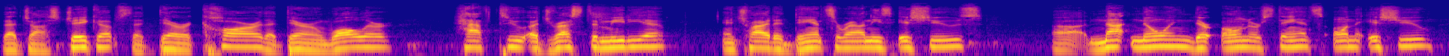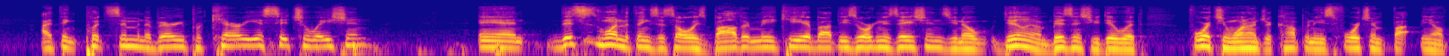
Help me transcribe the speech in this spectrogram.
that Josh Jacobs, that Derek Carr, that Darren Waller have to address the media and try to dance around these issues, uh, not knowing their owner stance on the issue, I think puts them in a very precarious situation. And this is one of the things that's always bothered me, Key, about these organizations. You know, dealing in business, you deal with Fortune 100 companies, Fortune you know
